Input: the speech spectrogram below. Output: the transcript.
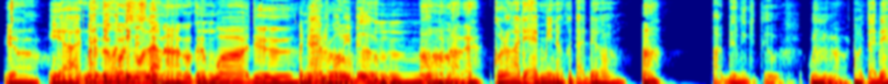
Ya. ya Kau nak tengok-tengok konsisten lah. lah. Kau kena Hmm. buat je. Penat Dia bro. algorithm. Hmm. Oh Ah. penat eh. Korang ada admin aku tak ada. Tak ada ni kita. Hmm. Oh tak ada.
